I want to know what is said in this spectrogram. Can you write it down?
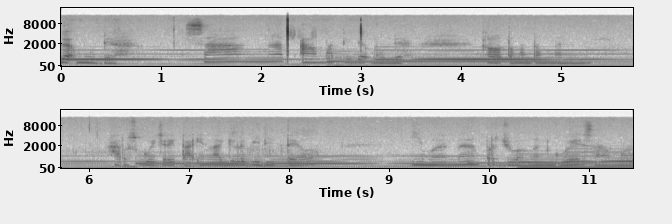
nggak mudah. Sangat amat tidak mudah. Kalau teman-teman harus gue ceritain lagi lebih detail gimana perjuangan gue sama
